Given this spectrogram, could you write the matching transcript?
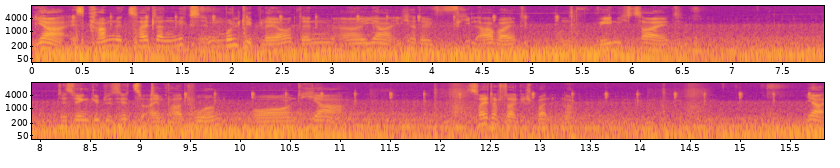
Ja, es kam eine Zeit lang nichts im Multiplayer, denn äh, ja, ich hatte viel Arbeit und wenig Zeit. Deswegen gibt es jetzt so ein paar Touren. Und ja, seid doch da gespannt, ne? Ja,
